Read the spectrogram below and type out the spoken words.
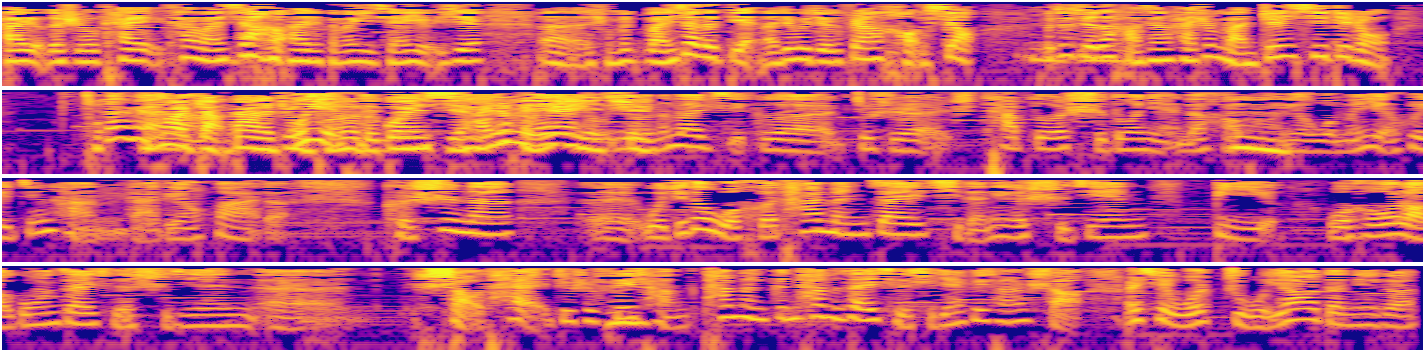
还有有的时候开开玩笑啊，就可能以前有一些呃什么玩笑的点呢，就会觉得非常好笑。我就觉得好像还是蛮珍惜这种。当然，一块长大的这种朋友的关系，还是很愿意去。有那么几个，就是差不多十多年的好朋友，我们也会经常打电话的。可是呢，呃，我觉得我和他们在一起的那个时间，比我和我老公在一起的时间，呃，少太，就是非常。他们跟他们在一起的时间非常少，而且我主要的那个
